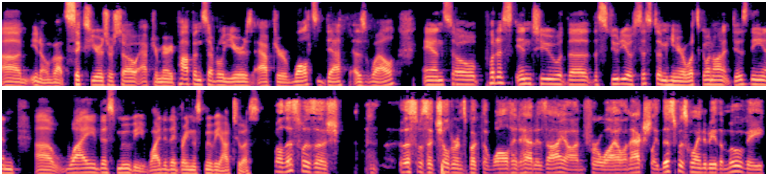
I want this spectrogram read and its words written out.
um, you know about six years or so after Mary Poppins, several years after Walt's death as well. And so put us into the the studio system here. What's going on at Disney and uh, why this movie? Why did they bring this movie out? Out to us? Well, this was a this was a children's book that Walt had had his eye on for a while, and actually, this was going to be the movie.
